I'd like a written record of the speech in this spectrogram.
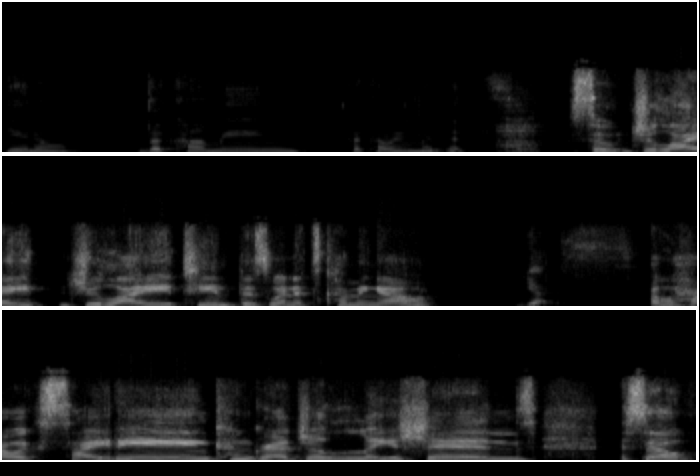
you know, the coming the coming minutes. So. so July July 18th is when it's coming out. Yes. Oh, how exciting. Congratulations. So,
